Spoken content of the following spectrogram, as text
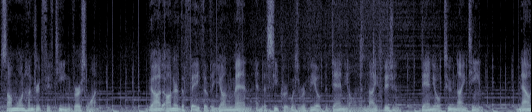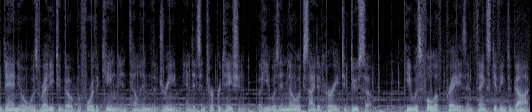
Psalm 115 verse 1. God honored the faith of the young men and the secret was revealed to Daniel in a night vision, Daniel 2.19. Now Daniel was ready to go before the king and tell him the dream and its interpretation, but he was in no excited hurry to do so. He was full of praise and thanksgiving to God,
